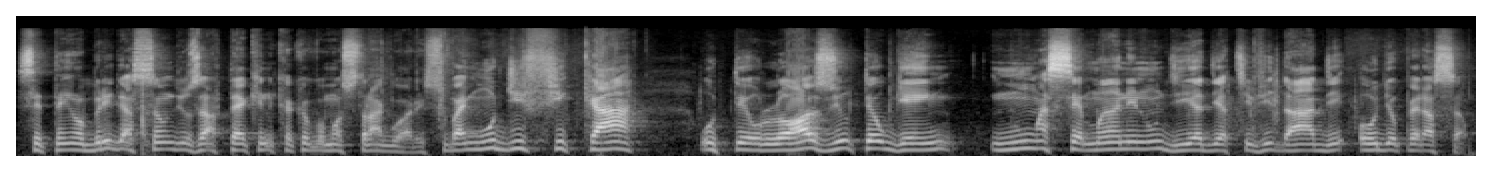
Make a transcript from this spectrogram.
você tem a obrigação de usar a técnica que eu vou mostrar agora. Isso vai modificar o teu loss e o teu gain numa semana e num dia de atividade ou de operação.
